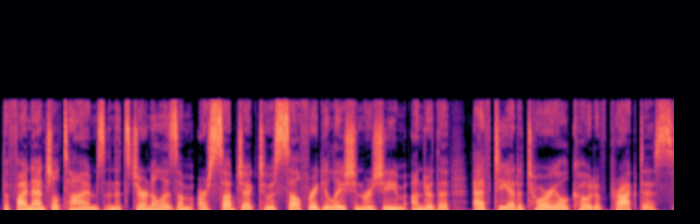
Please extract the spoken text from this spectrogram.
The Financial Times and its journalism are subject to a self regulation regime under the FT Editorial Code of Practice.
